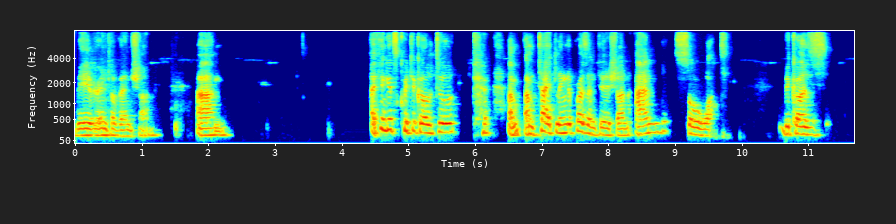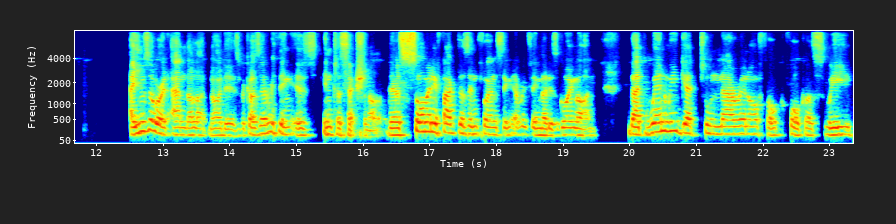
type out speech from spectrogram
behavior intervention. Um, I think it's critical to, I'm, I'm titling the presentation, and so what? Because I use the word and a lot nowadays because everything is intersectional. There's so many factors influencing everything that is going on that when we get too narrow in our fo focus, we,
